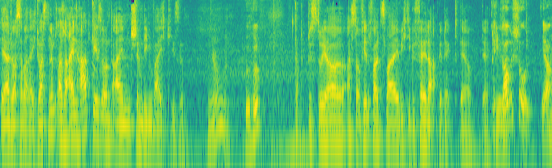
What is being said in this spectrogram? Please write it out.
ja, du hast aber recht. Du hast, nimmst also einen Hartkäse und einen schimmligen Weichkäse. Ja. Mhm. Da bist du ja, hast du auf jeden Fall zwei wichtige Felder abgedeckt, der, der Käse. Ich glaube schon, ja.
